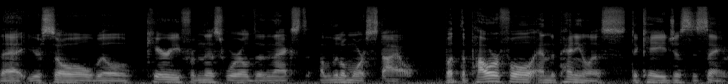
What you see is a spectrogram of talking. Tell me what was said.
That your soul will carry from this world to the next a little more style. But the powerful and the penniless decay just the same.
